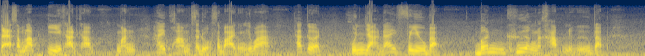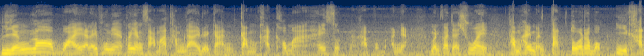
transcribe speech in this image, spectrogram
แต่สำหรับ e-card ครับมันให้ความสะดวกสบายตรงที่ว่า ถ้าเกิดคุณอยากได้ฟีลแบบ เบิ้ลเครื่องนะครับ หรือแบบเลี้ยงรอบไว้อะไรพวกนี้ก็ยังสามารถทำได้โดยการกำคัดเข้ามาให้สุดนะครับผมอันเนี้ยมันก็จะช่วยทำให้เหมือนตัดตัวระบบ e-cut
